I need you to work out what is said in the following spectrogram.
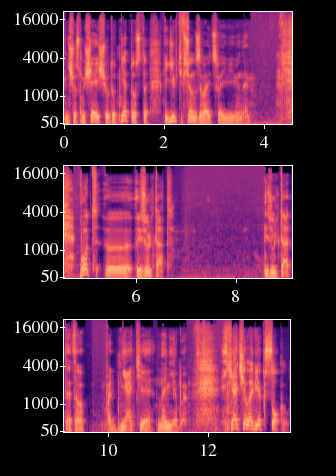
ничего смущающего тут нет, просто в Египте все называют своими именами. Вот э, результат. Результат этого поднятия на небо. Я человек-сокол.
